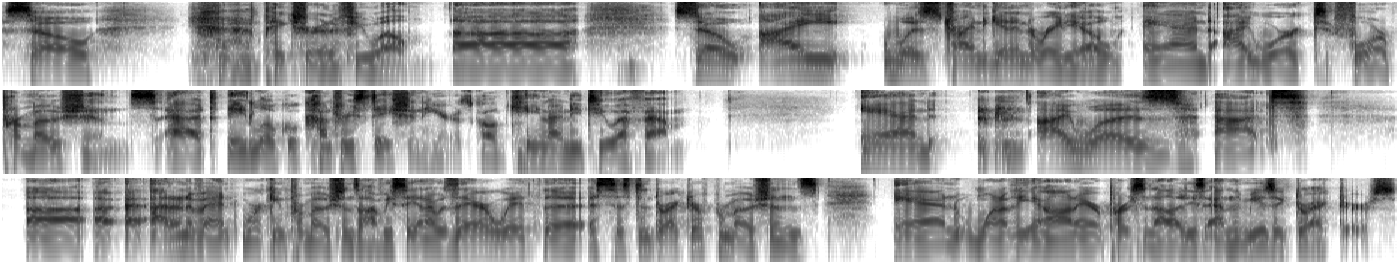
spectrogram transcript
So picture it, if you will. Uh, so I was trying to get into radio and I worked for promotions at a local country station here. It's called K92 FM. And I was at uh, at an event working promotions, obviously, and I was there with the assistant director of promotions and one of the on-air personalities and the music directors.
